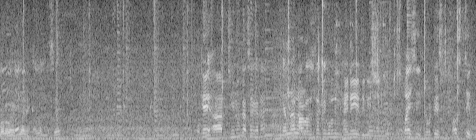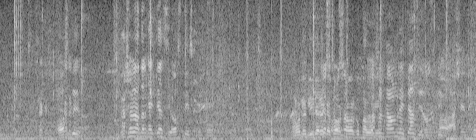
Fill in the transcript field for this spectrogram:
বড় একবারে। আছে ওকে আর ঝিনুক আছে এখানে? Cameraman. বাংলাদেশ থেকে কোনোদিন খাই নাই এই জিনিস। স্পাইসি তবে টেস্টি অস্থির। অস্থির। আসার আদার খাইতে আছি অস্থির। আমাদের দিদারের কাছে ওর খাবার খুব ভালো লাগে। আসার খাওয়ান খাইতে আছি অস্থির আসে নাকি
